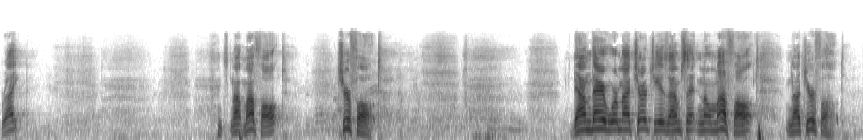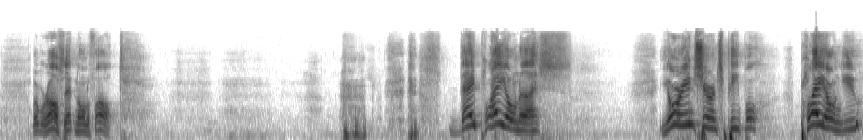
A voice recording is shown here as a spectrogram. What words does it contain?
right? It's not my fault, it's your fault. Down there where my church is, I'm sitting on my fault, not your fault. But we're all sitting on a fault. They play on us. Your insurance people play on you.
